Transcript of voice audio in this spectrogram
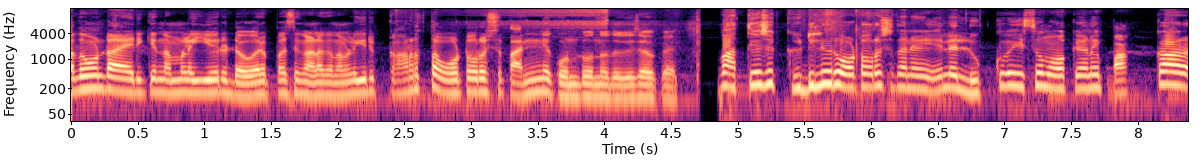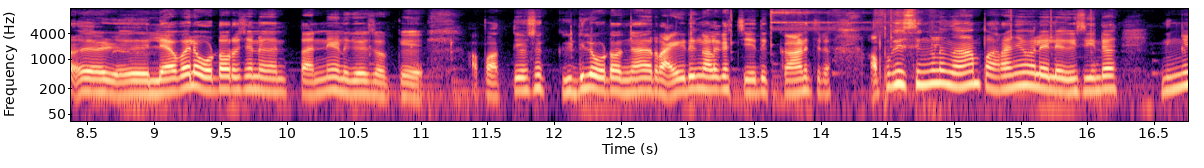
അതുകൊണ്ടായിരിക്കും നമ്മൾ ഈ ഒരു ഡെവലപ്പേഴ്സുകളൊക്കെ നമ്മൾ ഈ ഒരു കറുത്ത ഓട്ടോറിക്ഷ തന്നെ കൊണ്ടുവന്നത് ഇതൊക്കെ അപ്പോൾ അത്യാവശ്യം കിടിലൊരു ഓട്ടോറിക്ഷ തന്നെ. അല്ല ലുക്ക് വൈസ് നോക്കുകയാണെങ്കിൽ പക്ക ലെവൽ ഓട്ടോറിക്ഷ തന്നെയാണ് കേസ് ഒക്കെ. അപ്പോൾ അത്യാവശ്യം കിടിൽ ഓട്ടോ ഞാൻ റൈഡുകളൊക്കെ ചെയ്ത് കാണിച്ചിട്ട്. അപ്പോൾ കേസ് നിങ്ങൾ ഞാൻ പറഞ്ഞ പോലെ അല്ലേ കേസ് ഇതിന്റെ നിങ്ങൾ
